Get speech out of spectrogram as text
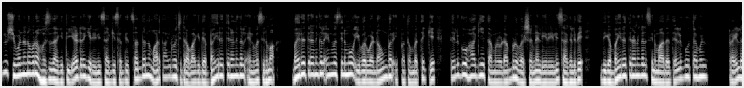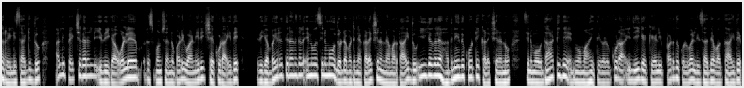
ಇನ್ನು ಶಿವಣ್ಣನವರ ಹೊಸದಾಗಿ ಥಿಯೇಟರ್ಗೆ ರಿಲೀಸ್ ಆಗಿ ಸದ್ಯ ಸದ್ದನ್ನು ಮಾಡ್ತಾ ಇರುವ ಚಿತ್ರವಾಗಿದೆ ಭೈರತಿ ರಣಗಲ್ ಎನ್ನುವ ಸಿನಿಮಾ. ಭೈರತಿ ರಣಗಲ್ ಎನ್ನುವ ಸಿನಿಮಾವು ಈ ಬರುವ ನವೆಂಬರ್ ಇಪ್ಪತ್ತೊಂಬತ್ತಕ್ಕೆ ತೆಲುಗು ಹಾಗೆಯೇ ತಮಿಳು ಡಬ್ಡ್ ವರ್ಷನ್ನಲ್ಲಿ ರಿಲೀಸ್ ಆಗಲಿದೆ ಇದೀಗ ಭೈರತಿ ರಣಗಲ್ ಸಿನಿಮಾದ ತೆಲುಗು, ತಮಿಳು ಟ್ರೈಲರ್ ರಿಲೀಸ್ ಆಗಿದ್ದು ಅಲ್ಲಿ ಪ್ರೇಕ್ಷಕರಲ್ಲಿ ಇದೀಗ ಒಳ್ಳೆಯ ರೆಸ್ಪಾನ್ಸ್ ಅನ್ನು ಪಡೆಯುವ ನಿರೀಕ್ಷೆ ಕೂಡ ಇದೆ. ಇದೀಗ ಭೈರತಿ ರಣಗಲ್ ಎನ್ನುವ ಸಿನಿಮಾವು ದೊಡ್ಡ ಮಟ್ಟಿನ ಕಲೆಕ್ಷನ್ ಅನ್ನು ಮಾಡ್ತಾ ಇದ್ದು, ಈಗಾಗಲೇ ಹದಿನೈದು ಕೋಟಿ ಕಲೆಕ್ಷನ್ ಅನ್ನು ಸಿನಿಮಾವು ದಾಟಿದೆ ಎನ್ನುವ ಮಾಹಿತಿಗಳು ಕೂಡ ಇದೀಗ ಕೇಳಿ ಪಡೆದುಕೊಳ್ಳುವಲ್ಲಿ ಸಾಧ್ಯವಾಗ್ತಾ ಇದೆ.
